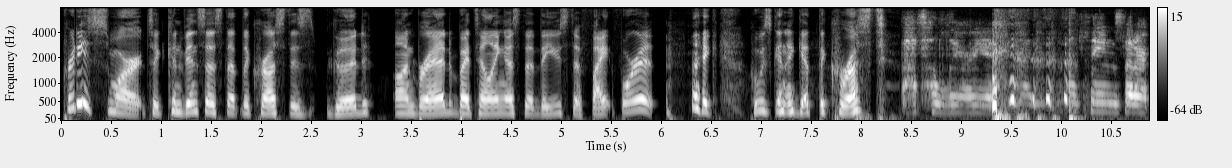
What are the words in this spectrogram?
pretty smart to convince us that the crust is good on bread by telling us that they used to fight for it. like, who's gonna get the crust? That's hilarious. The things that are,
